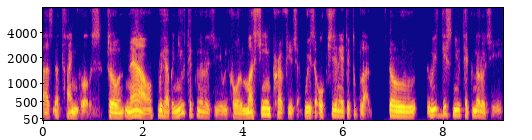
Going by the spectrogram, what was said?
as the time goes. So now we have a new technology we call machine perfusion with oxygenated blood. So with this new technology,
